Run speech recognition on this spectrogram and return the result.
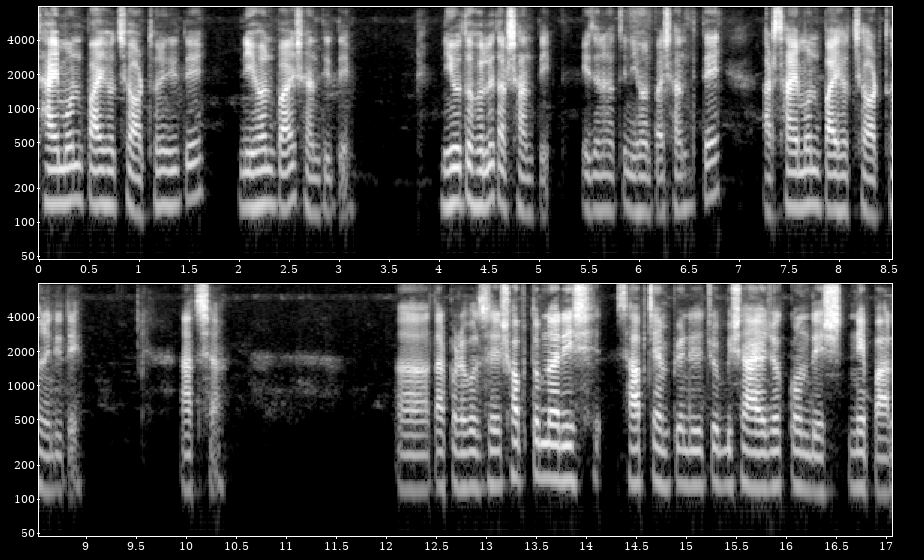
সাইমন পাই হচ্ছে অর্থনীতিতে, নিহন পায় শান্তিতে। নিহত হলে তার শান্তি, এই জন্য হচ্ছে নিহন পায় শান্তিতে আর সাইমন পাই হচ্ছে অর্থনীতিতে। আচ্ছা। তারপরে বলছে, সপ্তম নারী সাব চ্যাম্পিয়ন চব্বিশে আয়োজক কোন দেশ? নেপাল।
